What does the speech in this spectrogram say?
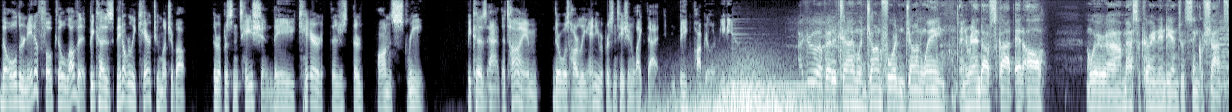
the older native folk, they'll love it because they don't really care too much about the representation. They care there's they're on screen because at the time there was hardly any representation like that in big popular media. I grew up at a time when John Ford and John Wayne and Randolph Scott et al. were uh, massacring Indians with single shots.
